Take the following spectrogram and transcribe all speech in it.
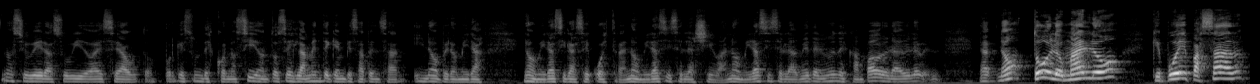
no se hubiera subido a ese auto, porque es un desconocido. Entonces la mente que empieza a pensar, y no, pero mira, no, mira si la secuestra, no, mira si se la lleva, no, mira si se la meten en un descampado. no, todo lo malo que puede pasar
